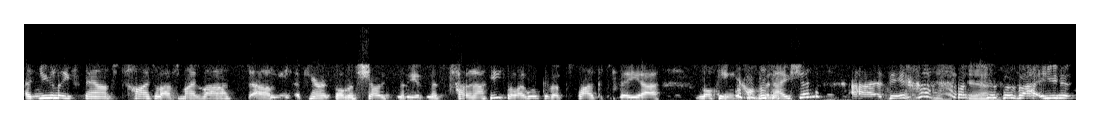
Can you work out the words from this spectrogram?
a newly found title after my last um, appearance on the show, Smithy, of Miss Taranaki. So I will give a plug to the uh, locking combination uh, there yeah. of uh, Ian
